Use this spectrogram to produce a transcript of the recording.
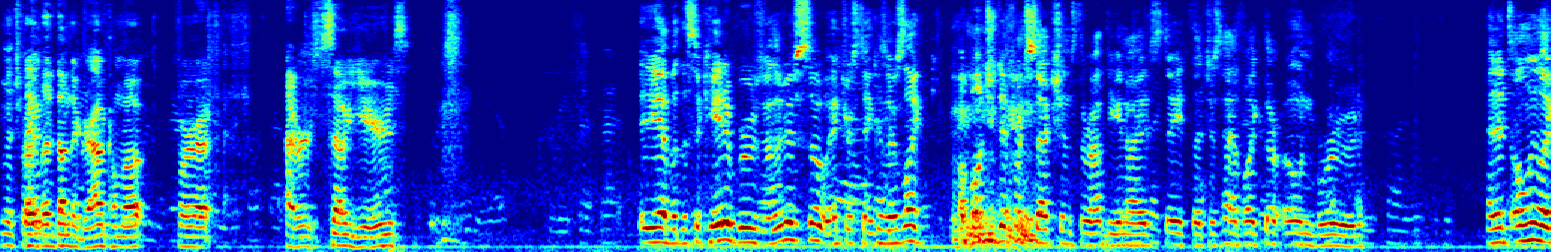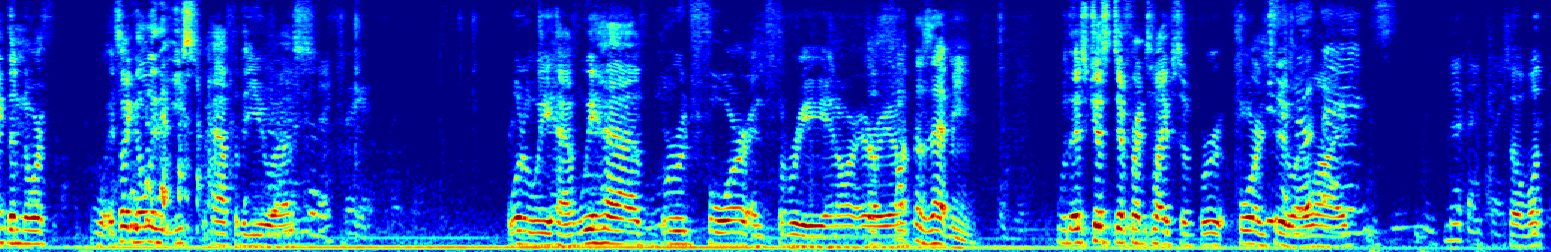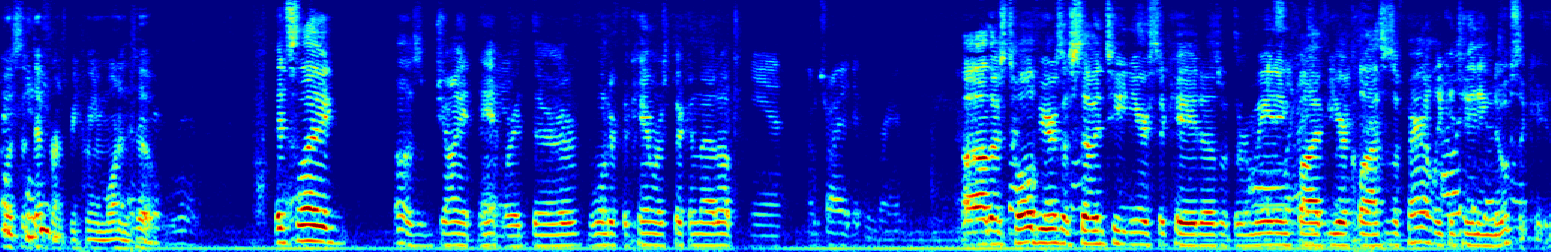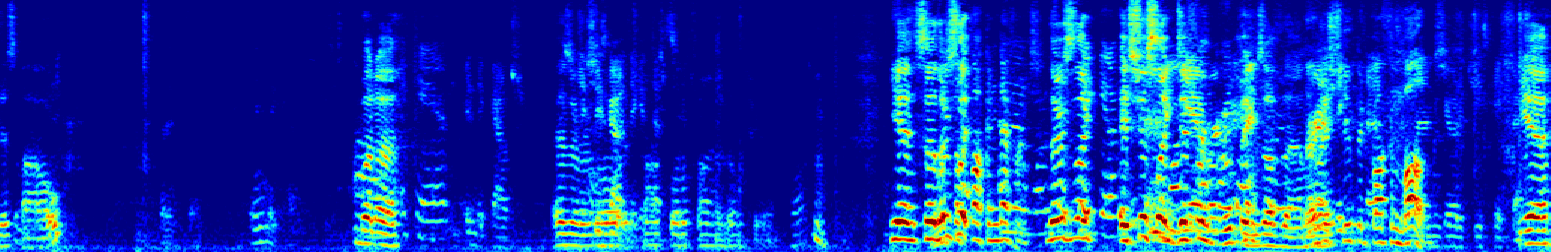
gonna try. They lived underground, come up for ever so years. Yeah, but the cicada broods they're just so interesting because there's like a bunch of different sections throughout the United States that just have like their own brood, and it's only like the north. It's like only the east half of the U.S. What do we have? We have brood four and three in our area. What the fuck does that mean? Well, There's just different types of brood. Four and two. I no lied. thanks. No thanks. So what what's the difference between one and two? It's like oh, there's a giant ant right there. I wonder if the camera's picking that up. Yeah, I'm trying a different brand. Uh, there's 12 years of 17 year cicadas, with the remaining five year classes apparently containing no cicadas. Oh. But, uh, in the couch. As a She's result, it's take test. possible to find it up here. Hmm. Yeah, so What's there's the like fucking difference? there's like it's just like different groupings of them. They're Like, just stupid fucking bugs. Yeah.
